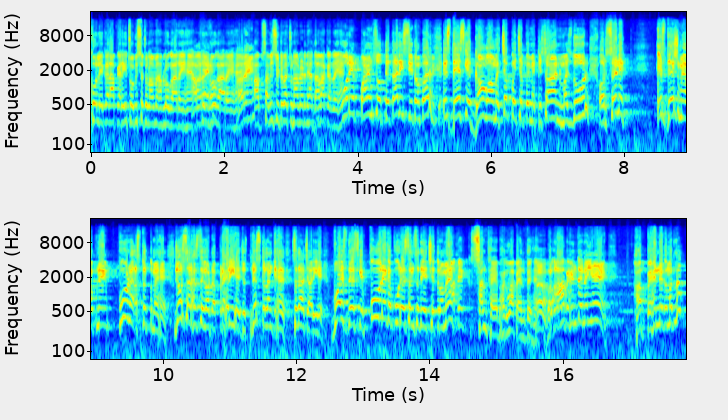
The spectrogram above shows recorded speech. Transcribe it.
को लेकर आप कह रहे हैं चौबीस चुनाव में हम लोग आ रहे हैं लोग आ रहे हैं। आप सभी सीटों पर चुनाव लड़ने का दावा कर रहे हैं। पूरे 543 सीटों पर इस देश के गाँव गाँव में चप्पे चप्पे में किसान मजदूर और सैनिक इस देश में अपने पूर्ण अस्तित्व में है जो सरहद से लौटा प्रहरी है जो निष्कलंक है सदाचारी है वो इस देश के पूरे के पूरे संसदीय क्षेत्रों में आप एक संत है भगवा पहनते हैं। आप आप पहनते नहीं है। हाँ पहनने का मतलब?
